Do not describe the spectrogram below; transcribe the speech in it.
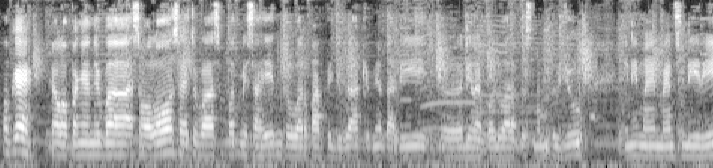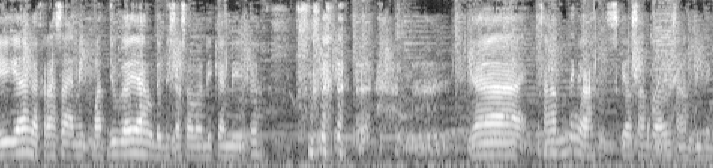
Oke, okay, kalau pengen nyoba solo, saya coba sempat misahin keluar party juga akhirnya tadi e, di level 267. Ini main-main sendiri ya, nggak kerasa nikmat juga ya, udah bisa solo di Candy itu. ya, sangat penting lah, skill santuari sangat penting.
